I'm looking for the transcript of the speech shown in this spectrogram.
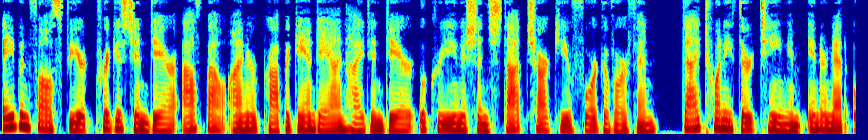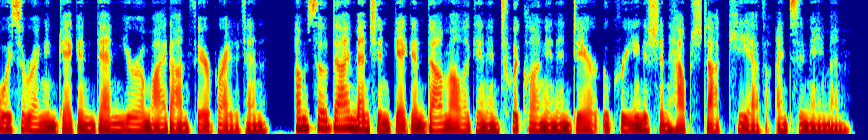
Ebenfalls wird Prigoschin der Aufbau einer Propagandaeinheit in der ukrainischen Stadt Charkiw vorgeworfen, die 2013 im Internet Äußerungen gegen den Euromaidan verbreiteten, um so die Menschen gegen damaligen Entwicklungen in der ukrainischen Hauptstadt Kiew einzunehmen.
